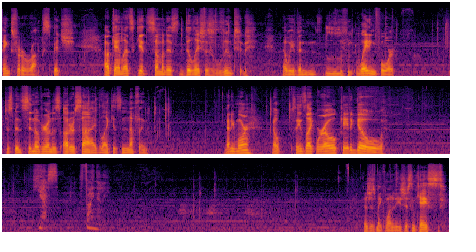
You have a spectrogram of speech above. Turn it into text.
Thanks for the rocks, bitch. Okay, let's get some of this delicious loot that we've been waiting for. Just been sitting over here on this other side like it's nothing. Got any more? Nope. Seems like we're okay to go. Yes, finally. Let's just make one of these just in case.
